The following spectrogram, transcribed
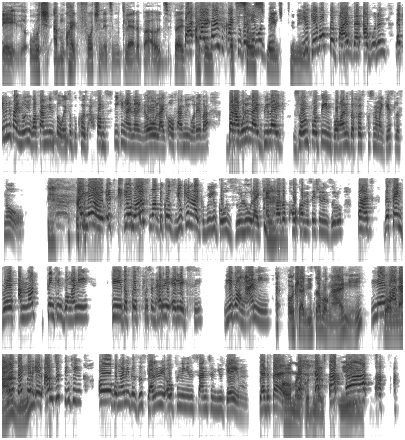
they, which I'm quite fortunate and glad about. But, but I sorry, think sorry to cut it's you, but so it would be strange to me. you give off the vibe that I wouldn't like even if I know you got family in Soweto because from speaking I know know like oh family whatever but I wouldn't like be like zone 14 Bongan is the first person on my guest list no I know it's you're not a snob because you can like really go Zulu like and have a mm-hmm. whole conversation in Zulu but the same breath I'm not thinking Bongani ke the first person Harry Alexi le Bongani O tlabitsa Bongani. Never. That's not, that's not it. I'm just thinking, oh, Bongani, there's this gallery opening in Santa New Game. You understand? Oh my goodness.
